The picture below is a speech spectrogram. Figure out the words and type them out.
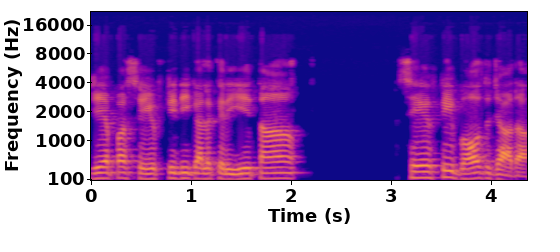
ਜੇ ਆਪਾਂ ਸੇਫਟੀ ਦੀ ਗੱਲ ਕਰੀਏ ਤਾਂ ਸੇਫਟੀ ਬਹੁਤ ਜ਼ਿਆਦਾ।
